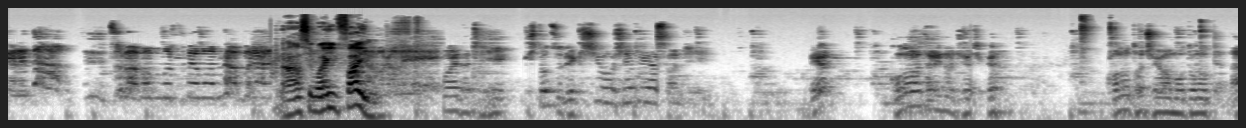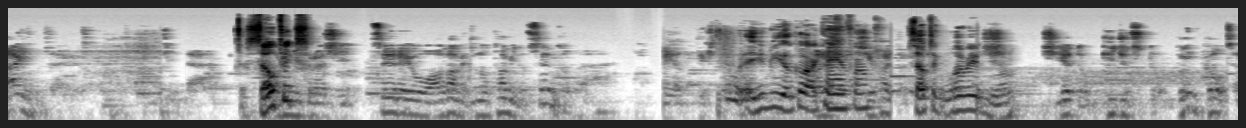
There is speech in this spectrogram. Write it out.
別れた。妻も娘もなぶられ I don't see why he fighting. お前たちに一つ歴史を教えてやる。感じいやこの辺りの住地かこの土地はもともとないんだよ。Celtics? 精霊を崇めの民の先祖だ。やってきて。Where that Yu-Gi-Oh card came from? Celtic Warriors. 知恵と技術と文化をさ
